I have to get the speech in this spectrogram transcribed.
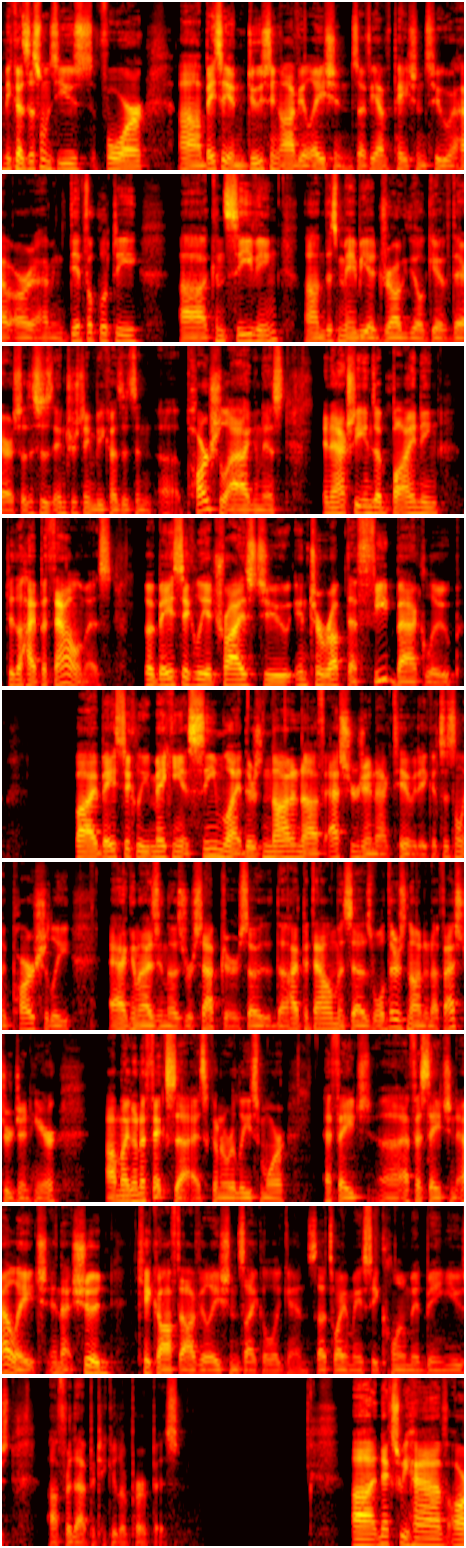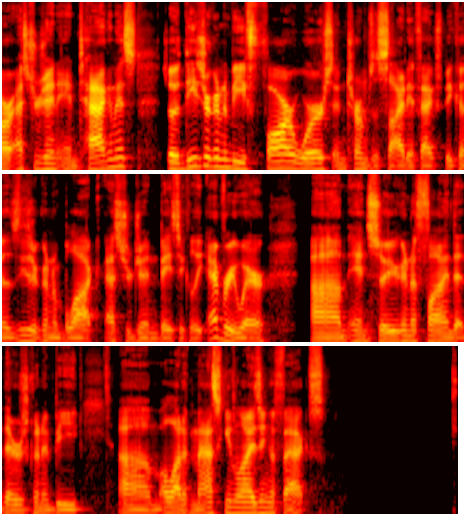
because this one's used for uh, basically inducing ovulation. So if you have patients who have, are having difficulty uh, conceiving, um, this may be a drug they'll give there. So this is interesting because it's a uh, partial agonist and actually ends up binding to the hypothalamus. So basically it tries to interrupt the feedback loop by basically making it seem like there's not enough estrogen activity because it's only partially agonizing those receptors. So the hypothalamus says, well, there's not enough estrogen here. How am I going to fix that? It's going to release more FH, uh, FSH and LH, and that should kick off the ovulation cycle again. So that's why you may see Clomid being used uh, for that particular purpose. Uh, next, we have our estrogen antagonists. So these are going to be far worse in terms of side effects because these are going to block estrogen basically everywhere. Um, and so you're going to find that there's going to be um, a lot of masculinizing effects.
